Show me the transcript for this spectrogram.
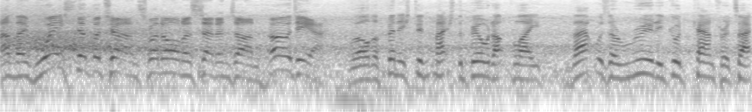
And they've wasted the chance when all is said and done. Oh dear. Well, the finish didn't match the build-up play. That was a really good counter-attack.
